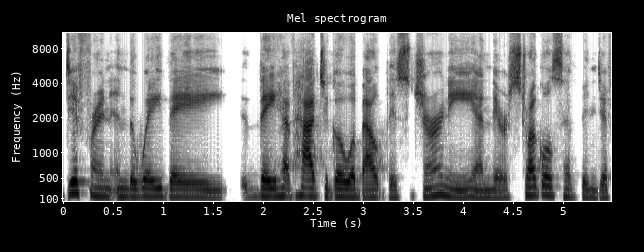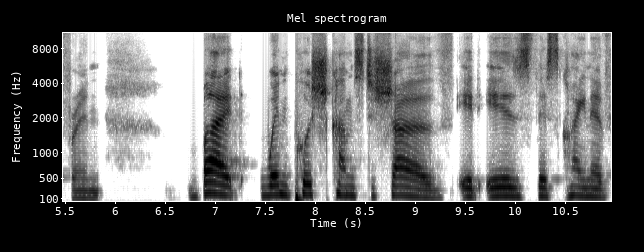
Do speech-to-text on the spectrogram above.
different in the way they they have had to go about this journey and their struggles have been different but when push comes to shove it is this kind of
